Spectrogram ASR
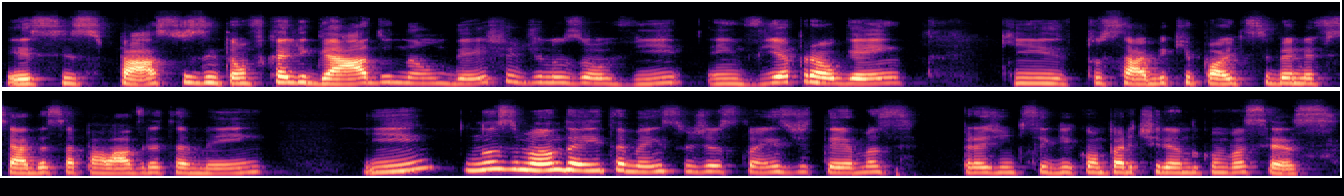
esses passos. Então, fica ligado, não deixa de nos ouvir, envia para alguém que tu sabe que pode se beneficiar dessa palavra também. E nos manda aí também sugestões de temas para a gente seguir compartilhando com vocês.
